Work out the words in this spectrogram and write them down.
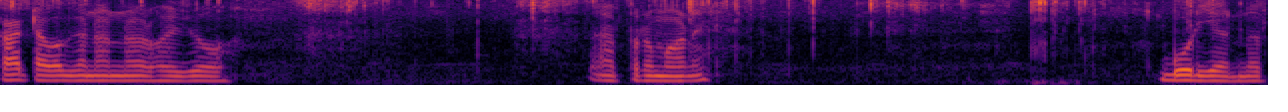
કાંટા વગરના નર હોય જો આ પ્રમાણે બોડિયા નર.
